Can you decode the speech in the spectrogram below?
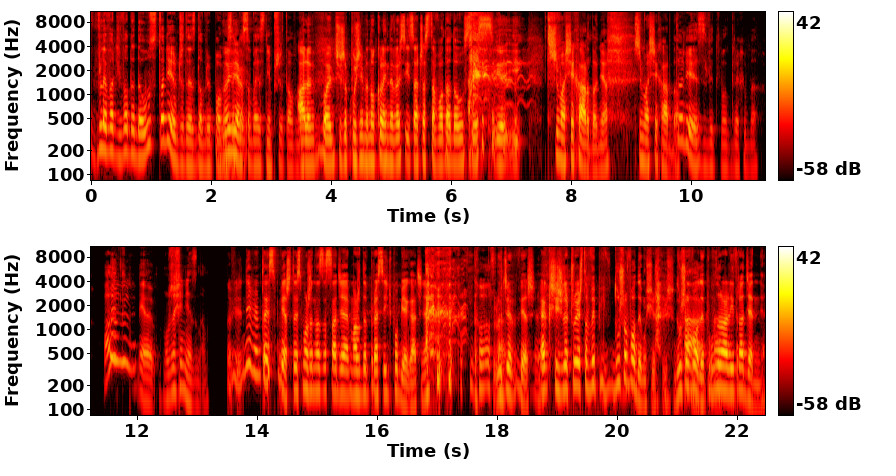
wlewać wodę do ust, to nie wiem, czy to jest dobry pomysł, no jak wiem. osoba jest nieprzytomna. Ale powiem ci, że później będą kolejne wersje i cały czas ta woda do ust jest i, i trzyma się hardo, nie? Trzyma się hardo. To nie jest zbyt mądre chyba. Ale nie wiem, może się nie znam. No, nie wiem, to jest, wiesz, to jest może na zasadzie masz depresję, idź pobiegać, nie? No, Ludzie, wiesz, jak się źle czujesz, to wypij, dużo wody musisz pić. Dużo tak, wody, półtora tak. litra dziennie.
